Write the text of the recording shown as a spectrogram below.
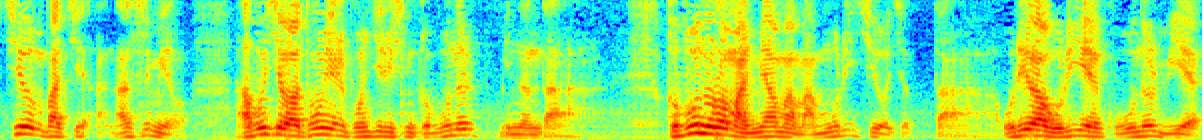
지원받지 않았으며 아버지와 동일 본질이신 그분을 믿는다. 그분으로 말미암아 만물이 지어졌다. 우리와 우리의 구원을 위해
